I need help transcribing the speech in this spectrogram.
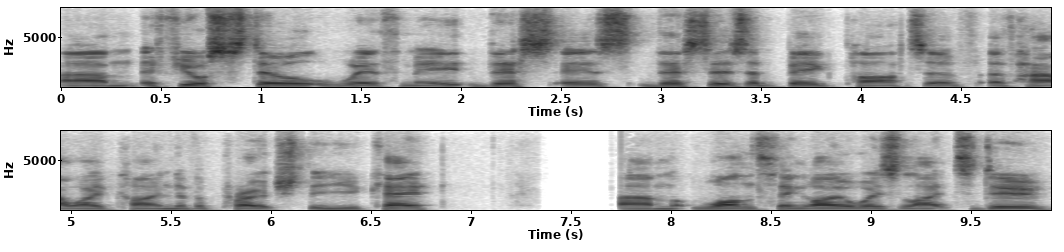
um, if you're still with me, this is this is a big part of of how I kind of approach the UK. Um, one thing I always like to do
